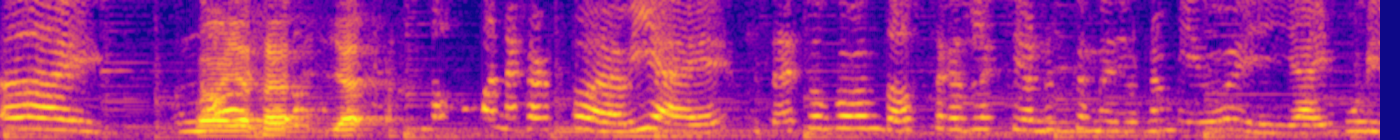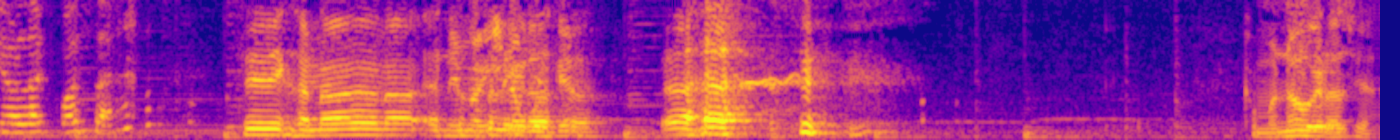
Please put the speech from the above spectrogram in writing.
Ay, no, Bueno, ya, no, sa- ya, no sé manejar todavía, ¿eh? O sea, eso fueron dos, tres lecciones que me dio un amigo y ahí murió la cosa. Sí, dijo, no, no, no, esto Me es peligroso. Como no, gracias.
